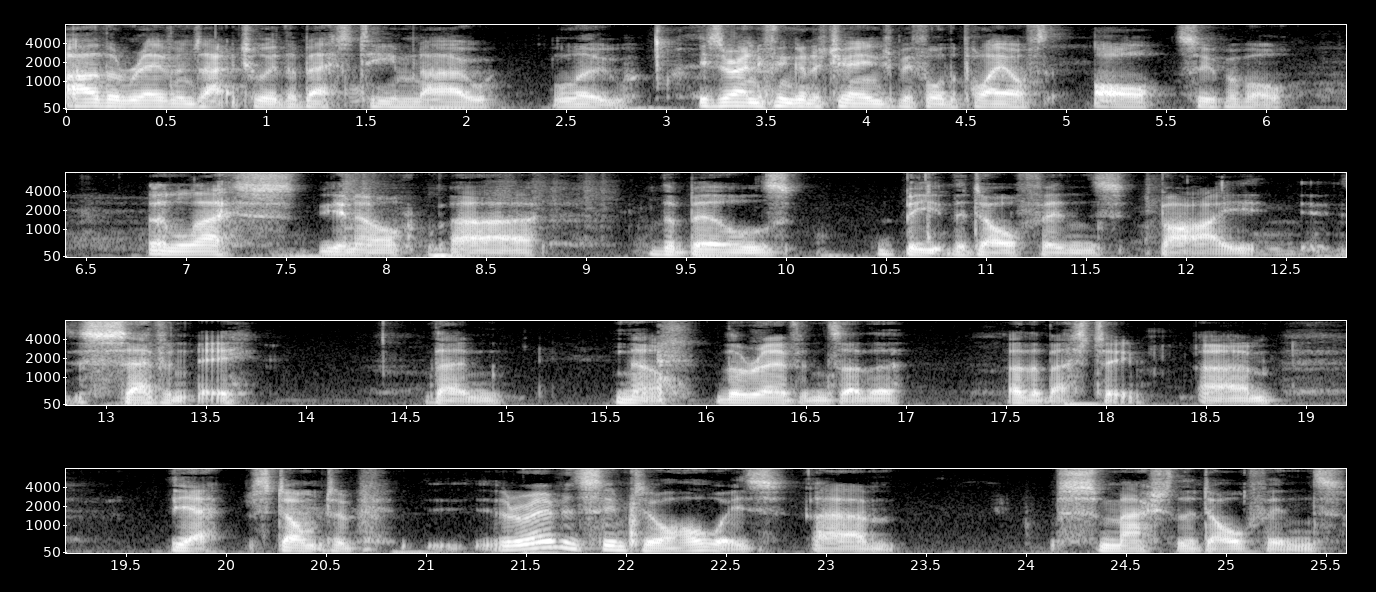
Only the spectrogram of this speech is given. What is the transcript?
Are the Ravens actually the best team now, Lou? Is there anything going to change before the playoffs or Super Bowl? unless you know uh, the Bills beat the Dolphins by seventy, then no, the Ravens are the are the best team. Um, yeah, stomped them. The Ravens seem to always um, smash the Dolphins.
